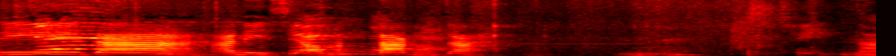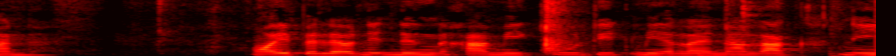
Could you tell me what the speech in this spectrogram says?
นี่จ้า อันนี้สิเอามาตั้งจ้ะนั่น ห้อยไปแล้วนิดนึงนะคะ มีกู้ดิดมีอะไรน่ารัก นี่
